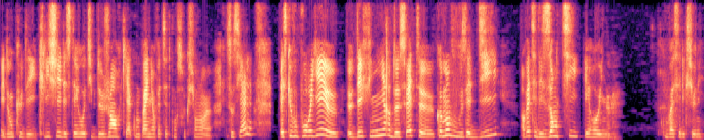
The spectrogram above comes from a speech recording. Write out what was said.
et donc des clichés des stéréotypes de genre qui accompagnent en fait cette construction euh, sociale. Est-ce que vous pourriez euh, définir de ce fait comment vous vous êtes dit en fait c'est des anti-héroïnes qu'on va sélectionner?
